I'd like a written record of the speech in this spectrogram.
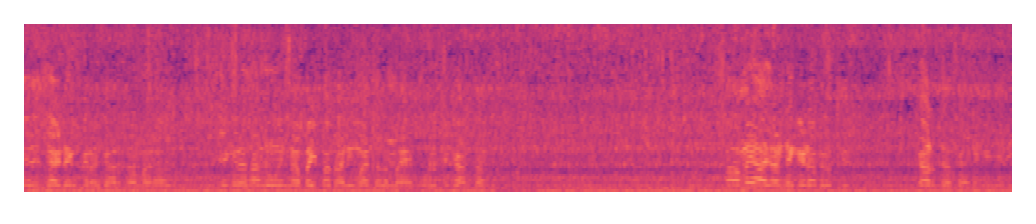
ਇਹਦੀ ਸਾਈਡਿੰਗ ਕਰ ਕਰਦਾ ਮੈਂ ਕਿਹਾ ਇਹ ਕਹਿੰਦਾ ਸਾਨੂੰ ਇੰਨਾ ਬਈ ਪਤਾ ਨਹੀਂ ਮੈਂ ਕਿਹਾ ਚੱਲ ਮੈਂ ਕੋਲ ਚ ਕਰਦਾ। ਸਾਹਮਣੇ ਆ ਜਾਂਦੇ ਕਿਹੜਾ ਫਿਰ ਉੱਥੇ। ਕਰਦਾ ਸਾਈਡਿੰਗ ਜਿਹੜੀ।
